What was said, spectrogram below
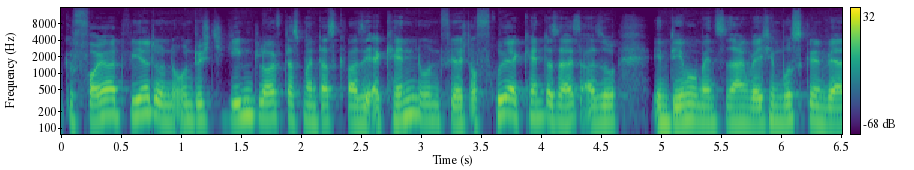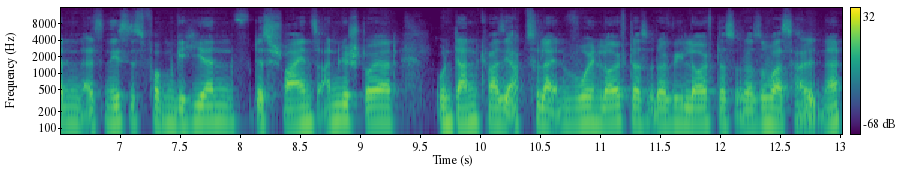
gefeuert wird und, und durch die Gegend läuft, dass man das quasi erkennt und vielleicht auch früh erkennt. Das heißt also, in dem Moment zu sagen, welche Muskeln werden als nächstes vom Gehirn des Schweins angesteuert und dann quasi abzuleiten, wohin läuft das oder wie läuft das oder sowas halt. Ne?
